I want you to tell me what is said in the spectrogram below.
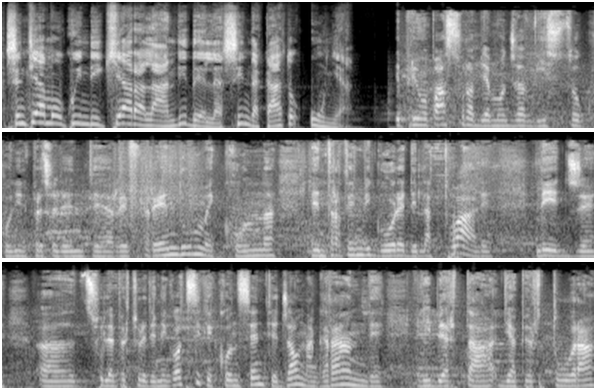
Sentiamo quindi Chiara Landi del sindacato Unia. Il primo passo l'abbiamo già visto con il precedente referendum e con l'entrata in vigore dell'attuale legge eh, sulle aperture dei negozi che consente già una grande libertà di apertura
